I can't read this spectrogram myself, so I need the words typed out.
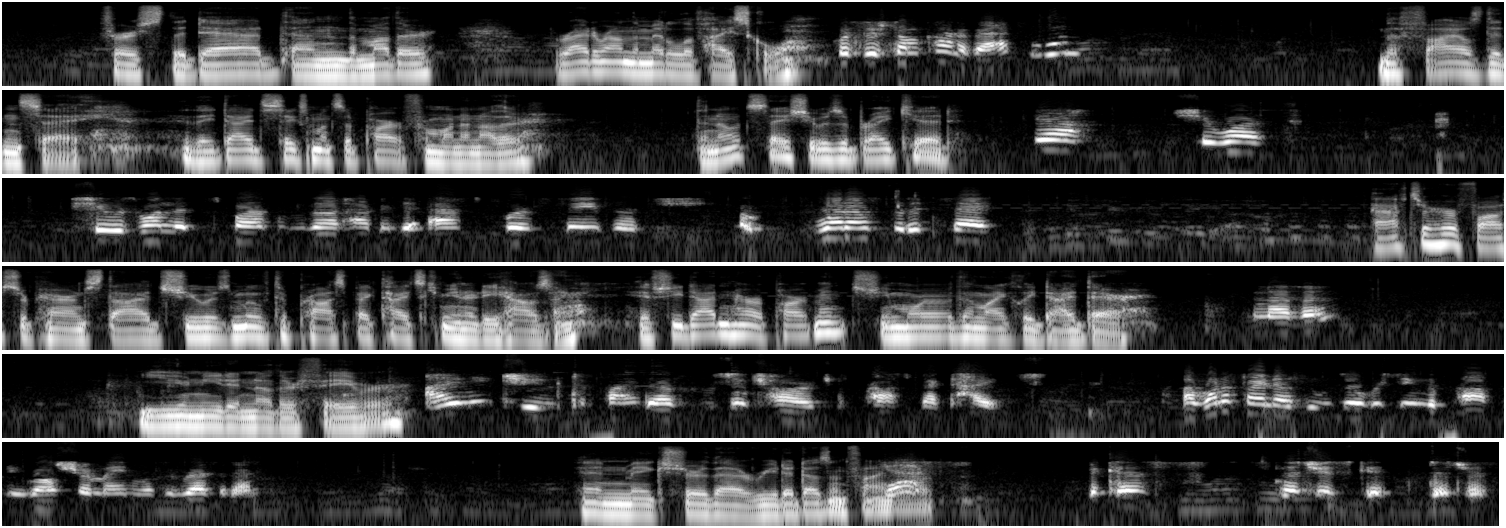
First the dad, then the mother, right around the middle of high school. Was there some kind of accident? The files didn't say. They died six months apart from one another. The notes say she was a bright kid. Yeah, she was. She was one that sparkled without having to ask for a favor. Uh, What else did it say? After her foster parents died, she was moved to Prospect Heights Community Housing. If she died in her apartment, she more than likely died there. Nevin, You need another favor? I need you to find out who's in charge of Prospect Heights. I want to find out who was overseeing the property while Charmaine was a resident. And make sure that Rita doesn't find Yes. out? Because snitches get stitches.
